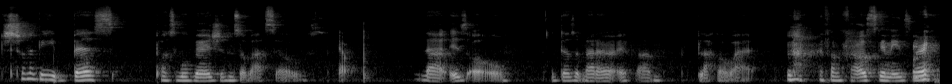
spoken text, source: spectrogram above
Just trying to be best possible versions of ourselves. Yep. That is all. It doesn't matter if I'm black or white. if I'm pale skinny, sorry.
